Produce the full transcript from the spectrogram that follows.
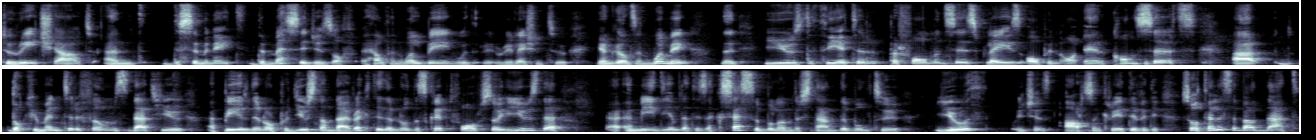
to reach out and disseminate the messages of health and well-being with relation to young girls and women that used theater performances, plays, open air concerts, uh, documentary films that you appeared in or produced and directed and wrote the script for. So you used a, a medium that is accessible, understandable to youth, which is arts and creativity. So tell us about that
